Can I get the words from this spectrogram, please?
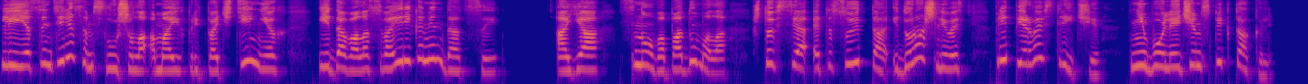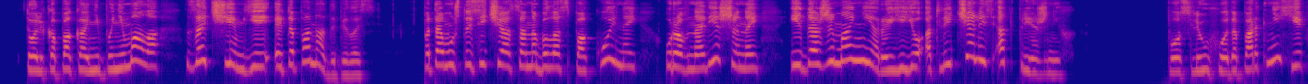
Лия с интересом слушала о моих предпочтениях и давала свои рекомендации. А я снова подумала, что вся эта суета и дурашливость при первой встрече не более чем спектакль. Только пока не понимала, зачем ей это понадобилось, потому что сейчас она была спокойной, уравновешенной, и даже манеры ее отличались от прежних. После ухода портнихи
